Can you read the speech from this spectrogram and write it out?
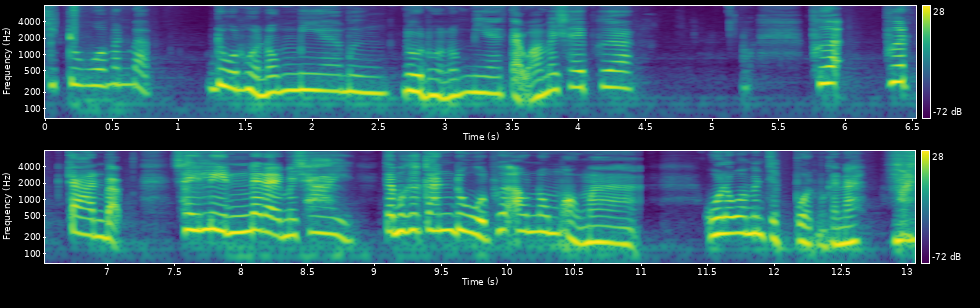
คิดดูว่ามันแบบดูดหัวนมเมียมึง ดูดหัวนมเมีย แต่ว่าไม่ใช่เพื่อ เพื่อเพื่อการแบบใช้ลิ้นใดๆไม่ใช่ แต่มันคือการดูดเพื่อเอานมออกมา โอ้แล้วว่ามันเจ็บปวดเหมือนกันนะมัน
